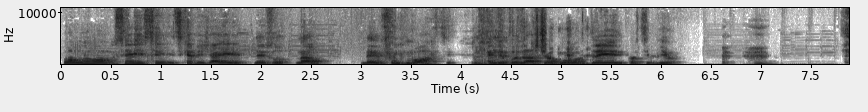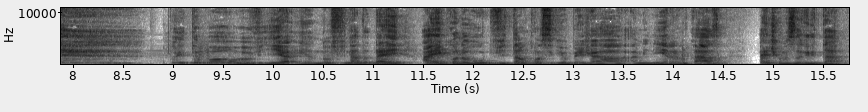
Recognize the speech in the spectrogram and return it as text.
Ô, ô, ô, você aí, você aí, você quer beijar ele? Daí ele falou: Não. Daí ele foi embora. Assim. Aí depois ela achou outra e conseguiu. Muito bom. E aí, no final, da- daí, aí quando o Vitão conseguiu beijar a menina, no caso, a gente começou a gritar:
